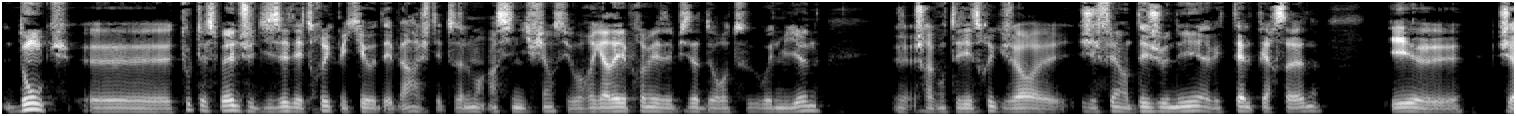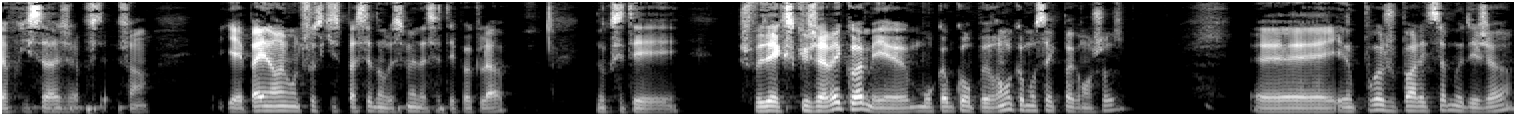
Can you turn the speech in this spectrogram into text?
Donc, euh, toutes les semaines, je disais des trucs, mais qui au départ, j'étais totalement insignifiant. Si vous regardez les premiers épisodes de Road One Million, je, racontais des trucs genre, euh, j'ai fait un déjeuner avec telle personne, et euh, j'ai appris ça. Enfin, il n'y avait pas énormément de choses qui se passaient dans les semaines à cette époque-là. Donc c'était, je faisais avec ce que j'avais, quoi. Mais bon, comme quoi, on peut vraiment commencer avec pas grand-chose. Et donc pourquoi je vous parlais de ça moi déjà?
